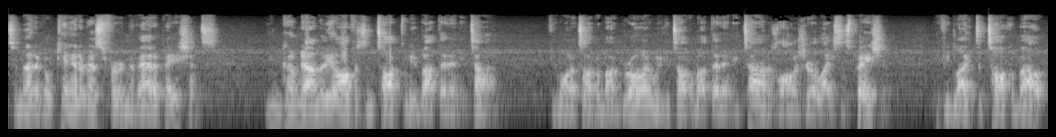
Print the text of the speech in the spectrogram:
to medical cannabis for Nevada patients, you can come down to the office and talk to me about that anytime. If you want to talk about growing, we can talk about that anytime as long as you're a licensed patient. If you'd like to talk about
